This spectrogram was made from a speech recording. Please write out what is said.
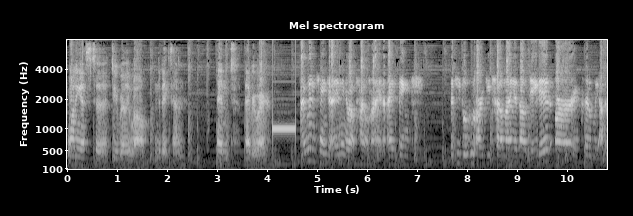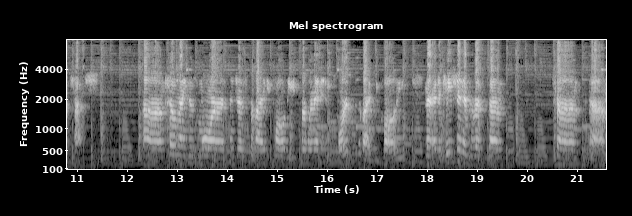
wanting us to do really well in the Big Ten and everywhere. I wouldn't change anything about Title IX. I think the people who argue Title IX is outdated are incredibly out of touch. Um, IX does more than just provide equality for women in sports. It provides equality in their education and prevents them from um,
